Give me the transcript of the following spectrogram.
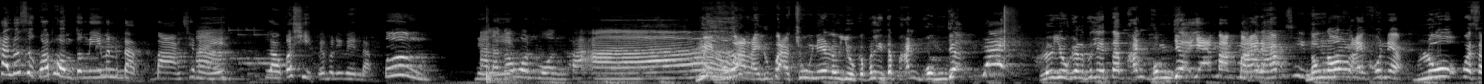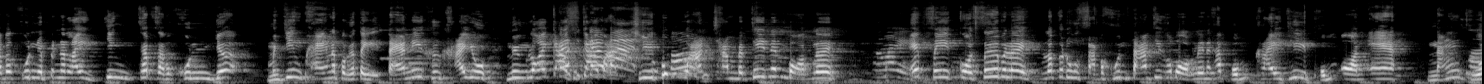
ถ้ารู้สึกว่าผมตรงนี้มันแบบบางใช่ไหมเราก็ฉีดไปบริเวณแบบ ปึ้ง อย่าอะงแล้วก็นี้วนๆป้าอ่าไม่รู้ว่าอะไรรู้ป่ะช่วงนี้เราอยู่กับผลิตภัณฑ์ผมเยอะเราอยู่กับผลิตภัณฑ์ผมเยอะแยะมากมายนะครับ น้องๆหลายคนเนี่ยรู้ว่าสรรพคุณเนี่ยเป็นอะไรยิ่งถ้าสรรพคุณเยอะมันยิ่งแพงนะปกติ แต่อันนี่คือขายอยู่ 199 บาท ฉีดปุ๊บหวานฉ่ำแบบที่นั่นบอกเลยใช่ FC กดซื้อไปเลย แล้วก็ดูสรรพคุณตามที่เขาบอกเลยนะครับผมใครที่ผมอ่อนแอ หนังหัว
